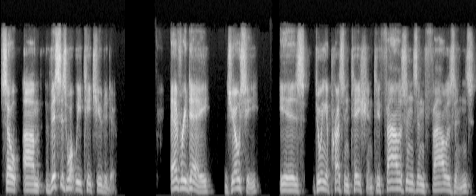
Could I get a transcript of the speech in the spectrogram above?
So um, this is what we teach you to do. Every day, Josie is doing a presentation to thousands and thousands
